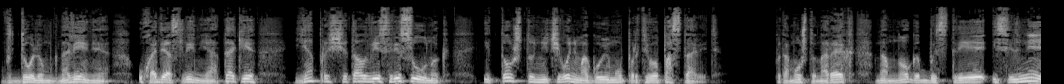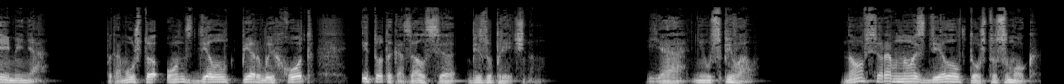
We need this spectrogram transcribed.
В долю мгновения, уходя с линии атаки, я просчитал весь рисунок и то, что ничего не могу ему противопоставить. Потому что Нарек намного быстрее и сильнее меня. Потому что он сделал первый ход, и тот оказался безупречным. Я не успевал но все равно сделал то, что смог.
